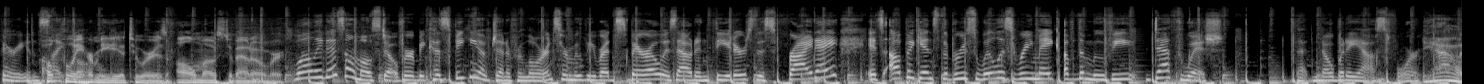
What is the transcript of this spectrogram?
Very insightful. Hopefully, her media tour is almost about over. Well, it is almost over because speaking of Jennifer Lawrence, her movie Red Sparrow is out in theaters this Friday. It's up against the Bruce Willis remake of the movie Death Wish that nobody asked for. Yeah,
